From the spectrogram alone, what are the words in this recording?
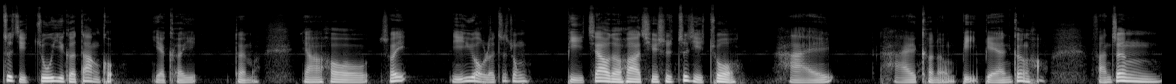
自己租一个档口也可以，对吗？然后，所以你有了这种比较的话，其实自己做还还可能比别人更好。反正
